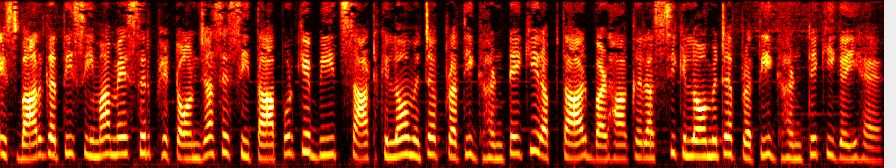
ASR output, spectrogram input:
इस बार गति सीमा में सिर्फ़ हिटौंजा से सीतापुर के बीच 60 किलोमीटर प्रति घंटे की रफ्तार बढ़ाकर 80 किलोमीटर प्रति घंटे की गई है।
